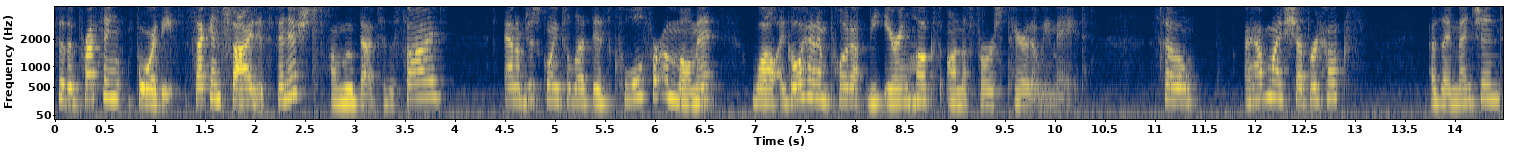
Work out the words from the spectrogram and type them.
So the pressing for the second side is finished. I'll move that to the side and I'm just going to let this cool for a moment while I go ahead and put the earring hooks on the first pair that we made. So I have my shepherd hooks. As I mentioned,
